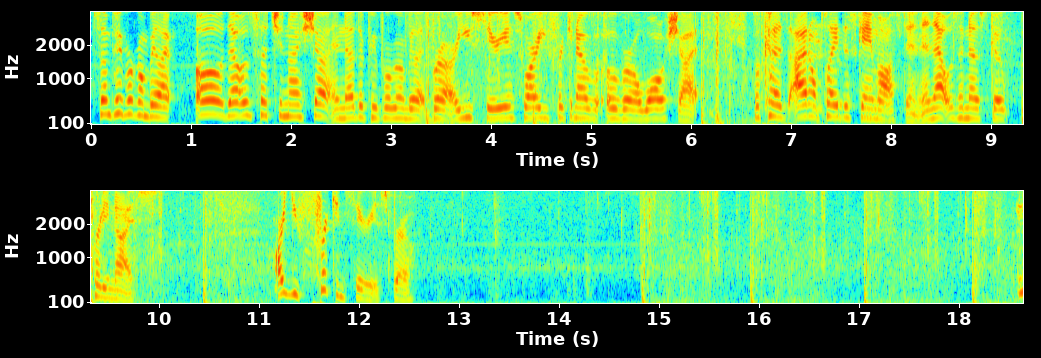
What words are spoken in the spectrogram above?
Some people are gonna be like, "Oh, that was such a nice shot," and other people are gonna be like, "Bro, are you serious? Why are you freaking over over a wall shot?" Because I don't play this game often, and that was a no scope, pretty nice. Are you freaking serious, bro?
